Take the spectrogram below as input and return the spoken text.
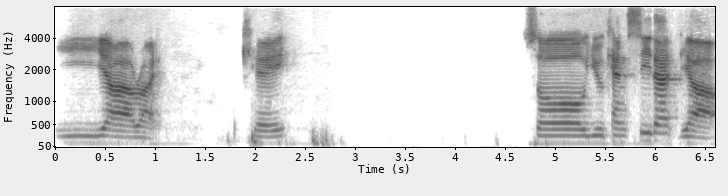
Yeah, right. Okay. So you can see that, yeah.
